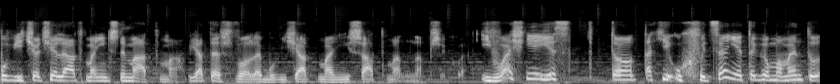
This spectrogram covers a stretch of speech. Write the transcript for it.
mówić o ciele atmanicznym atma. Ja też wolę mówić atma niż atman na przykład. I właśnie jest to takie uchwycenie tego momentu,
